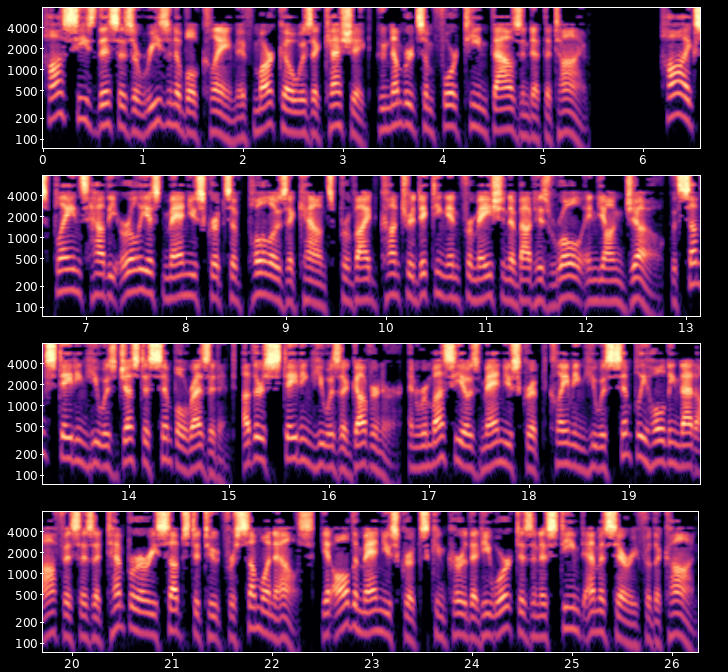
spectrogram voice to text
Haw sees this as a reasonable claim if Marco was a keshig, who numbered some 14,000 at the time. Haw explains how the earliest manuscripts of Polo's accounts provide contradicting information about his role in Yangzhou, with some stating he was just a simple resident, others stating he was a governor, and Ramusio's manuscript claiming he was simply holding that office as a temporary substitute for someone else, yet all the manuscripts concur that he worked as an esteemed emissary for the Khan.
